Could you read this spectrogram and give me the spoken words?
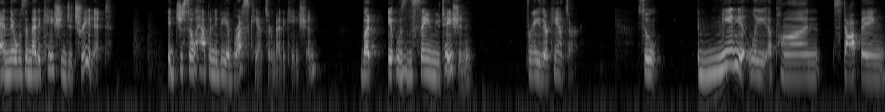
and there was a medication to treat it. It just so happened to be a breast cancer medication, but it was the same mutation for either cancer. So immediately upon stopping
